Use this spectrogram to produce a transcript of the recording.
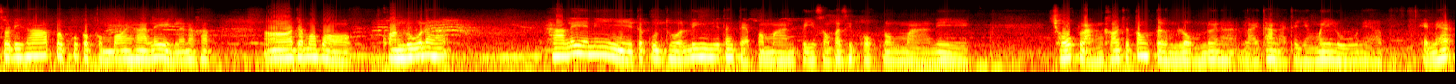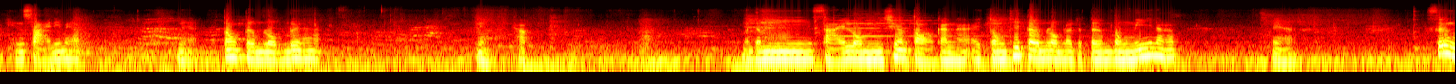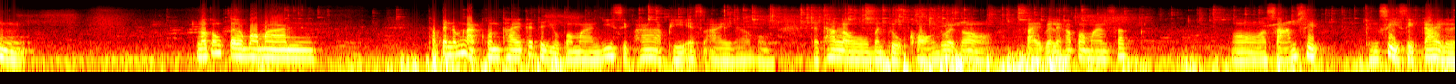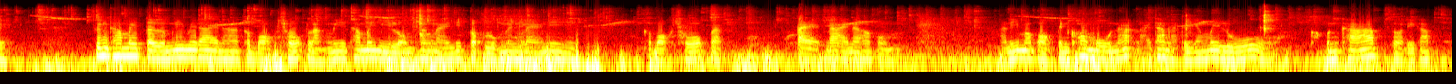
สวัสดีครับมาพบกับผมบอยฮาร์เลย์อีกแล้วนะครับออจะมาบอกความรู้นะฮะ ฮาร์เลย์นี่ตระกูลทัวริงนี่ตั้งแต่ประมาณปี 2016 ลงมานี่โชคหลังเขาจะต้องเติมลมด้วยนะฮะ หลายท่านอาจจะยังไม่รู้เนี่ยครับ เห็นไหมฮะ เห็นสายนี่ไหมครับ เนี่ยต้องเติมลมด้วยนะฮะ นี่ครับ มันจะมีสายลมเชื่อมต่อกันฮะไอ้ตรงที่เติมลมเราจะเติมตรงนี้นะครับ เนี่ยฮะ ซึ่ง เราต้องเติมประมาณ ถ้าเป็นน้ำหนักคนไทยก็จะอยู่ประมาณ 25 psi นะครับผม แต่ถ้าเราบรรจุของด้วยก็ใส่ไปเลยครับประมาณสักอ๋อ30 ถึง 40 ได้เลย ซึ่งถ้าไม่เติมนี่ไม่ได้นะ กระบอกโชคหลังนี่ถ้าไม่มีลมข้างในนี่ตกหลุมแรงๆนี่ กระบอกโชคแบบแตกได้นะครับผม อันนี้มาบอกเป็นข้อมูลนะ หลายท่านอาจจะยังไม่รู้ ขอบคุณครับ สวัสดีครับ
